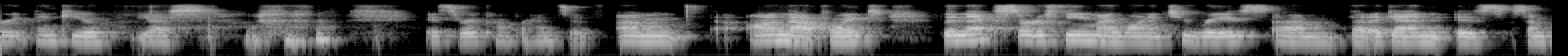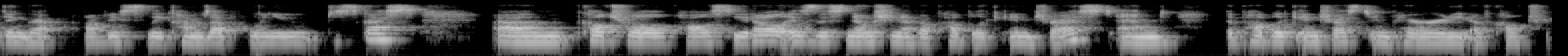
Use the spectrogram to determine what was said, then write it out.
Great, thank you. Yes, it's very comprehensive. Um, on that point, the next sort of theme I wanted to raise um, that again is something that obviously comes up when you discuss um, cultural policy at all is this notion of a public interest and the public interest imperative of culture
